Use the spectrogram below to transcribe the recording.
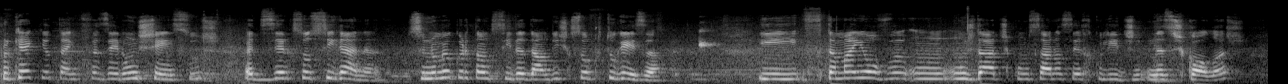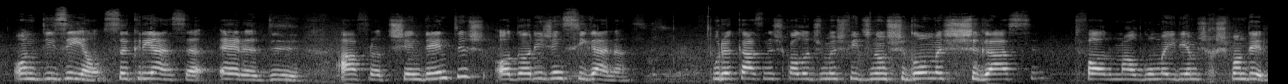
Porque é que eu tenho que fazer uns censos a dizer que sou cigana? Se no meu cartão de cidadão diz que sou portuguesa. E também houve um, uns dados que começaram a ser recolhidos nas escolas, onde diziam se a criança era de afrodescendentes ou de origem cigana. Por acaso na escola dos meus filhos não chegou, mas se chegasse, forma alguma iríamos responder,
